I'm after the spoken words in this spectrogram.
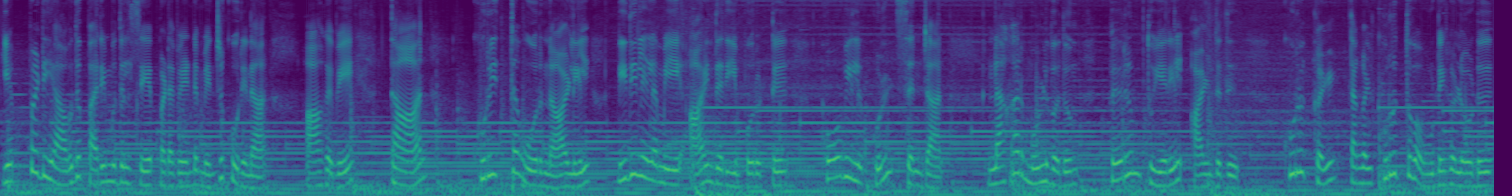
எப்படியாவது பறிமுதல் செய்யப்பட வேண்டும் என்று கூறினார். ஆகவே தான் குறித்த ஒரு நாளில் நிதி நிலைமையை ஆய்ந்தறியும் பொருட்டு கோவிலுக்குள் சென்றான். நகர் முழுவதும் பெரும் துயரில் ஆழ்ந்தது. குருக்கள் தங்கள் குருத்துவ உடைகளோடு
